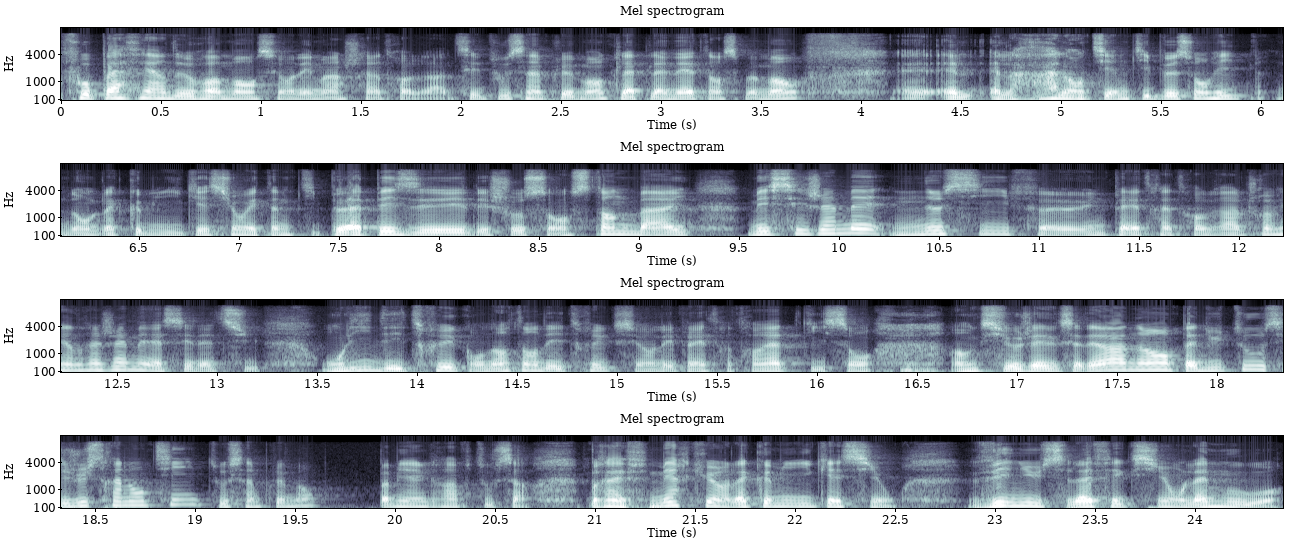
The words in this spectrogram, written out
faut pas faire de roman sur les marches rétrogrades. C'est tout simplement que la planète, en ce moment, elle, ralentit un petit peu son rythme. Donc la communication est un petit peu apaisée, les choses sont en stand-by. Mais c'est jamais nocif, euh, une planète rétrograde. Je reviendrai jamais assez là-dessus. On lit des trucs, on entend des trucs sur les planètes rétrogrades qui sont anxiogènes, etc. Non, pas du tout. C'est juste ralenti, tout simplement bien grave tout ça. Bref, Mercure, la communication, Vénus, l'affection, l'amour,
